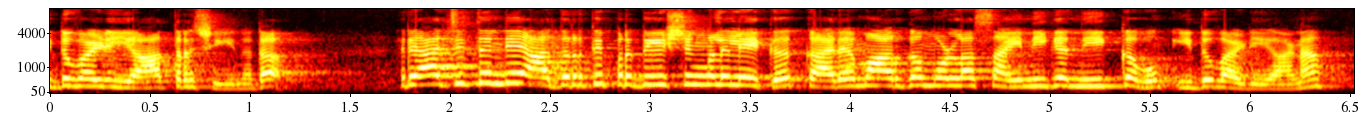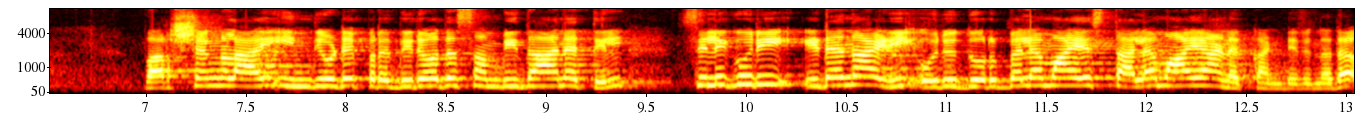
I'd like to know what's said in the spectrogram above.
ഇതുവഴി യാത്ര ചെയ്യുന്നത്. രാജ്യത്തിന്റെ അതിർത്തി പ്രദേശങ്ങളിലേക്ക് കരമാർഗമുള്ള സൈനിക നീക്കവും ഇതുവഴിയാണ്. വർഷങ്ങളായി ഇന്ത്യയുടെ പ്രതിരോധ സംവിധാനത്തിൽ സിലിഗുരി ഇടനാഴി ഒരു ദുർബലമായ സ്ഥലമായാണ് കണ്ടിരുന്നത്.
